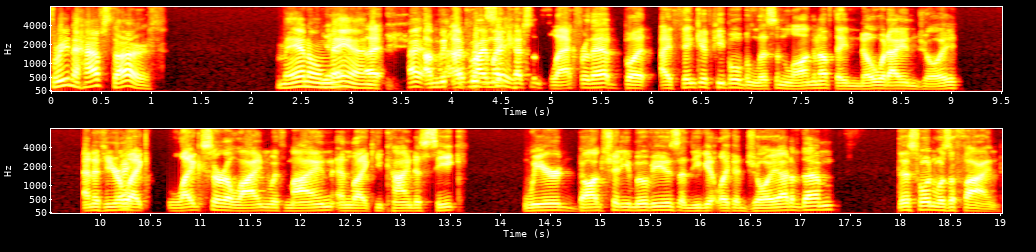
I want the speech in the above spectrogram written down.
three and a half stars. Man, oh Yeah, man. I- I, I, would probably might say- catch some flack for that, but I think if people have been listening long enough, they know what I enjoy. And if your Right. like likes are aligned with mine, and like you kind of seek weird dog shitty movies, and you get like a joy out of them, this one was a find.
